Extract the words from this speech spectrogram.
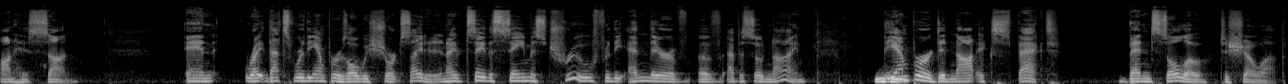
on his son. And right, that's where the Emperor is always short sighted. And I'd say the same is true for the end there of, of episode nine. The Emperor did not expect Ben Solo to show up,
